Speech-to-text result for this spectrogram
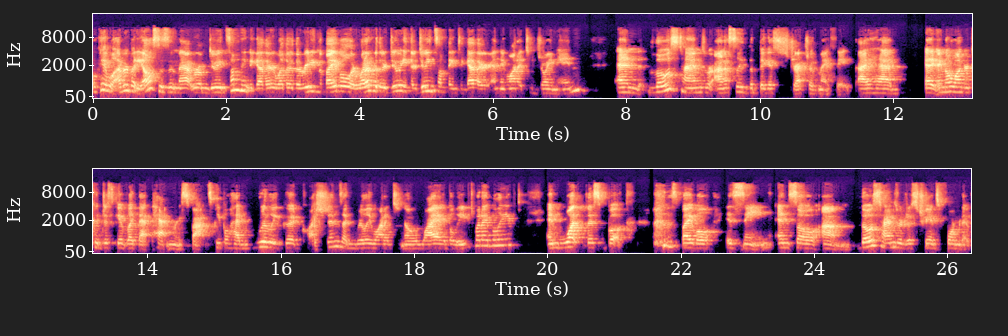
okay well everybody else is in that room doing something together whether they're reading the bible or whatever they're doing they're doing something together and they wanted to join in. And those times were honestly the biggest stretch of my faith. I had I, I no longer could just give like that patent response. People had really good questions and really wanted to know why I believed what I believed and what this book, this Bible, is saying. And so um, those times were just transformative,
